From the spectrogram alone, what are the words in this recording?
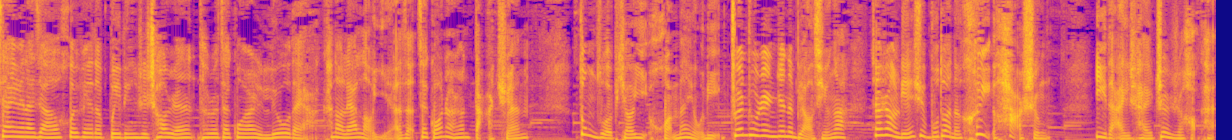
下一位来讲会飞的不一定是超人。他说在公园里溜达呀，看到俩老爷子在广场上打拳，动作飘逸，缓慢有力，专注认真的表情啊，加上连续不断的嘿哈声，一打一拆，真是好看，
